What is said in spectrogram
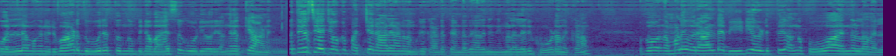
കൊല്ലം അങ്ങനെ ഒരുപാട് ദൂരത്തൊന്നും പിന്നെ വയസ്സ് കൂടിയവർ അങ്ങനെയൊക്കെയാണ്. അപ്പോൾ തീർച്ചയായിട്ടും ഒക്കെ പറ്റിയ ഒരാളെയാണ് നമുക്ക് കണ്ടെത്തേണ്ടത്. അതിന് നിങ്ങളെല്ലാവരും കൂടെ നിൽക്കണം. അപ്പോൾ നമ്മൾ ഒരാളുടെ വീഡിയോ എടുത്ത് അങ്ങ് പോവുക എന്നുള്ളതല്ല.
